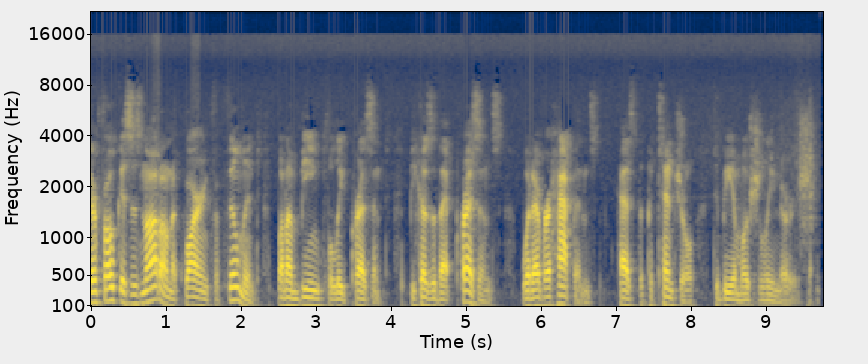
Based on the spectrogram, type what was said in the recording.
Their focus is not on acquiring fulfillment, but on being fully present. Because of that presence, whatever happens has the potential to be emotionally nourishing.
